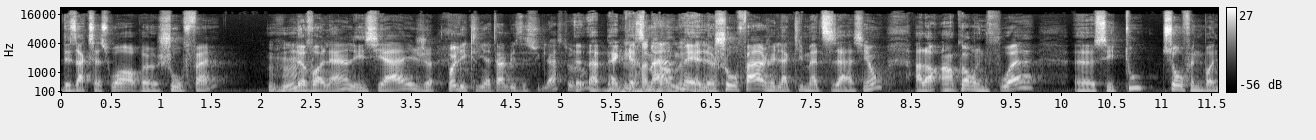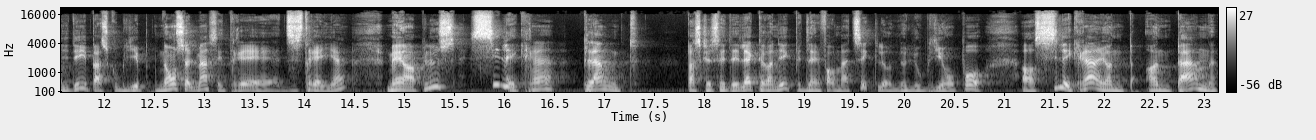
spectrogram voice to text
des accessoires euh, chauffants, le volant, les sièges, Pas les clignotants, les essuie-glaces, toujours? euh, ben, quasiment, Non, non, mais... mais- le chauffage et la climatisation. Alors, encore une fois, euh, c'est tout sauf une bonne idée parce qu'oubliez, non seulement c'est très distrayant, mais en plus, si l'écran plante, parce que c'est de l'électronique puis de l'informatique, là, ne l'oublions pas. Alors, si l'écran a une, a une panne,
